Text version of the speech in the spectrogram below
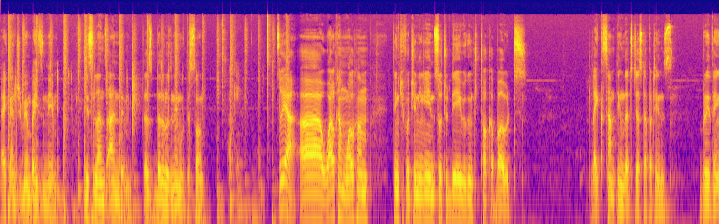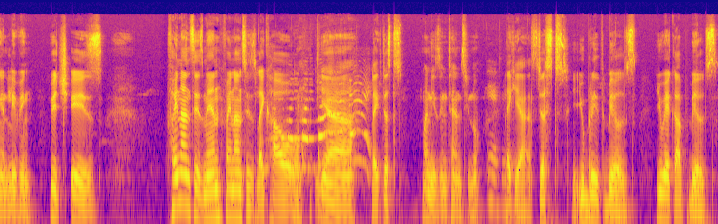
I can't remember his name. Eastlands Anthem. That's, that was the name of the song. Okay. So yeah, uh, welcome, welcome. Thank you for tuning in. So today we're going to talk about like something that just appertains breathing and living, which is finances, man. Finances, like how yeah, like just money is intense, you know. Yeah. Like yeah, it's just you breathe bills, you wake up bills,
